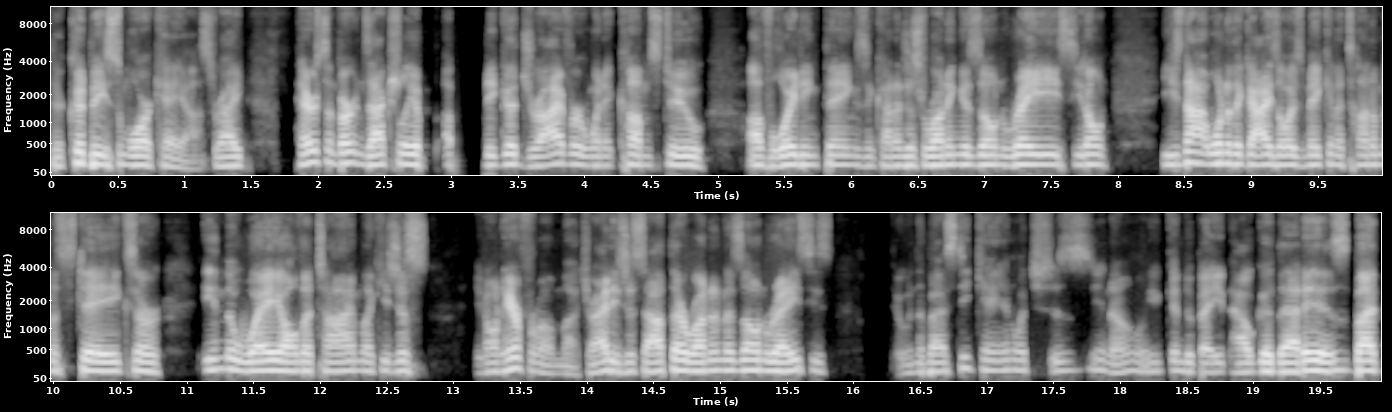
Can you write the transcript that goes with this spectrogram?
there could be some more chaos, right? Harrison Burton's actually a, a pretty good driver when it comes to avoiding things and kind of just running his own race. You don't, he's not one of the guys always making a ton of mistakes or in the way all the time. Like he's just, you don't hear from him much, right? He's just out there running his own race. He's doing the best he can, which is, you know, you can debate how good that is, but,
